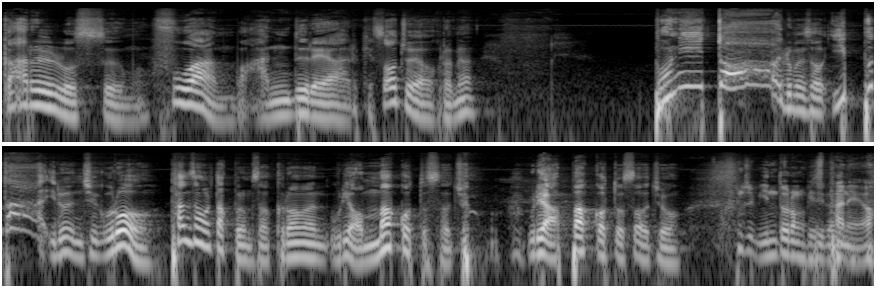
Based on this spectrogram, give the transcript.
까를로스, 뭐 후안, 뭐 안드레아 이렇게 써줘요. 그러면 보니또 이러면서 이쁘다 이런 식으로 탄성을 딱 부르면서 그러면 우리 엄마 것도 써줘, 우리 아빠 것도 써줘. 그럼 좀 인도랑 비슷하네요.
